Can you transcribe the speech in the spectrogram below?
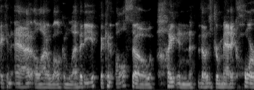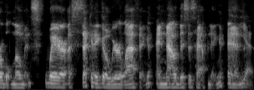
it can add a lot of welcome levity, but can also heighten those dramatic, horrible moments where a second ago we were laughing and now this is happening. And yes.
